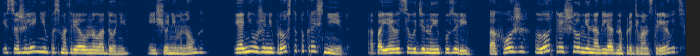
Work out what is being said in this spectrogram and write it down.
и с сожалением посмотрела на ладони. Еще немного, и они уже не просто покраснеют, а появятся водяные пузыри. Похоже, лорд решил мне наглядно продемонстрировать,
